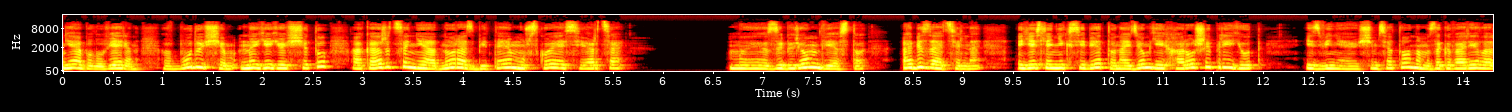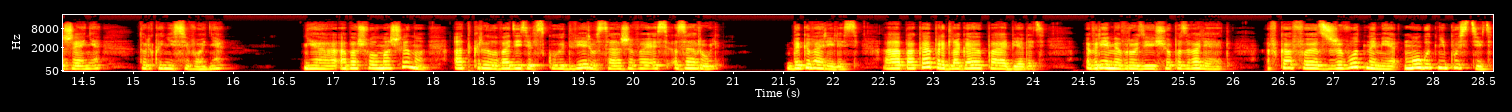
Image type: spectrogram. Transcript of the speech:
я был уверен, в будущем на ее счету окажется не одно разбитое мужское сердце. «Мы заберем Весту. Обязательно. Если не к себе, то найдем ей хороший приют», — извиняющимся тоном заговорила Женя. «Только не сегодня». Я обошел машину, открыл водительскую дверь, усаживаясь за руль. «Договорились. А пока предлагаю пообедать. Время вроде еще позволяет. В кафе с животными могут не пустить.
